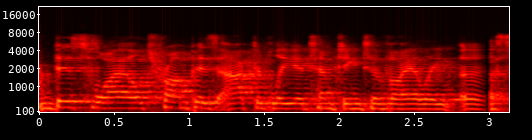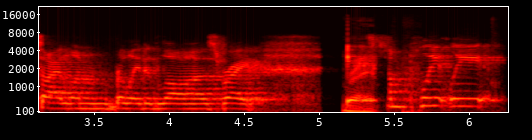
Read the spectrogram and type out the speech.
this while trump is actively attempting to violate asylum related laws right? right it's completely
